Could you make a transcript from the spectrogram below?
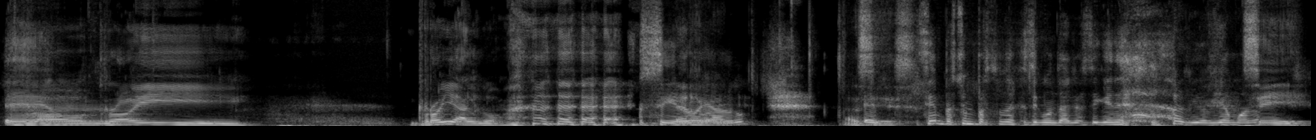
Eh, Ro- Roy. Roy algo. sí, Roy Roy. algo. Así Eh, es. Siempre es un personaje secundario, así que olvidémoslo. Sí.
